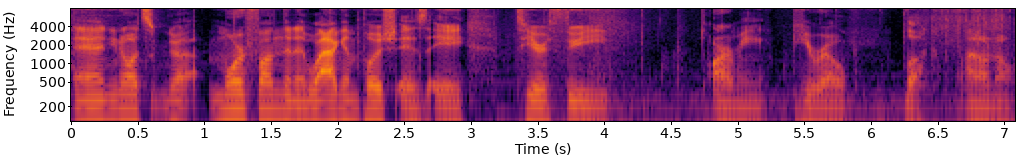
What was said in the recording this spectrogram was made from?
and you know what's uh, more fun than a wagon push is a tier three army hero. Look, I don't know.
